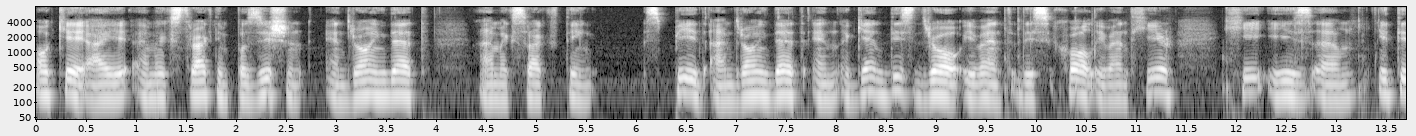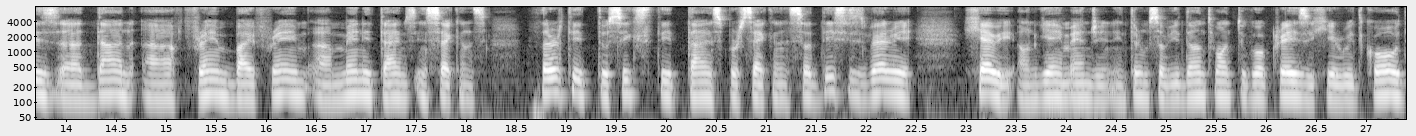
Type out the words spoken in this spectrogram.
Okay I am extracting position and drawing that. I'm extracting speed. I'm drawing that. And again this draw event this whole event here he is um, it is uh, done uh, frame by frame uh, many times in seconds 30 to 60 times per second. So this is very heavy on game engine in terms of you don't want to go crazy here with code.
